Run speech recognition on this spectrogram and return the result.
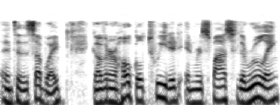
into the subway. Governor Hochul tweeted in response to the ruling,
